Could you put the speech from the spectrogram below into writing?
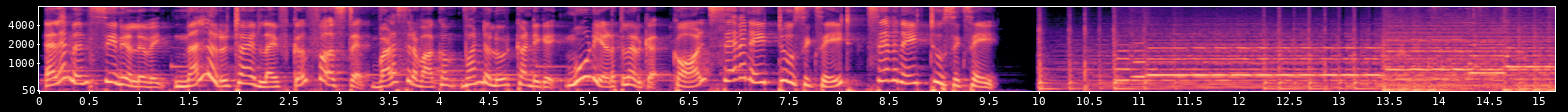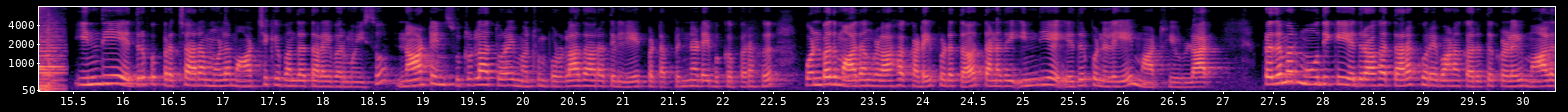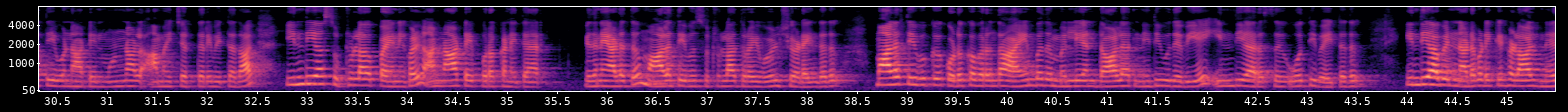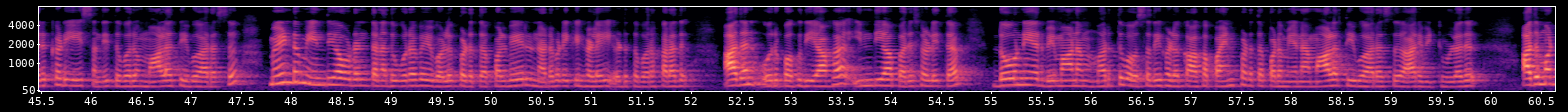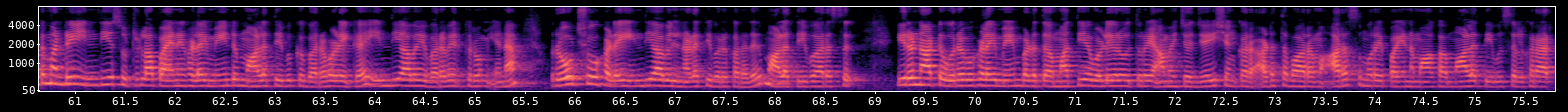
Element senior living நல்ல retired லைஃப்க்கு first step Valasaravakkam Vandalur Kandigai. மூணு இடத்துல இருக்கு. Call seven eight two six eight seven eight two six eight இந்திய எதிர்ப்பு பிரச்சாரம் மூலம் ஆட்சிக்கு வந்த தலைவர் மைசூர் நாட்டின் சுற்றுலாத்துறை மற்றும் பொருளாதாரத்தில் ஏற்பட்ட பின்னடைவுக்கு பிறகு ஒன்பது மாதங்களாக கடைபிடித்த தனது இந்திய எதிர்ப்பு நிலையை மாற்றியுள்ளார். பிரதமர் மோடிக்கு எதிராக தரக்குறைவான கருத்துக்களை மாலத்தீவு நாட்டின் முன்னாள் அமைச்சர் தெரிவித்ததால் இந்தியா சுற்றுலா பயணிகள் அந்நாட்டை புறக்கணித்தனர். இதனை அடுத்து மாலத்தீவு சுற்றுலாத்துறை வீழ்ச்சியடைந்தது மாலத்தீவுக்கு கொடுக்கவிருந்த ஐம்பது மில்லியன் டாலர் நிதியுதவியை இந்திய அரசு ஒத்திவைத்தது இந்தியாவின் நடவடிக்கைகளால் நெருக்கடியை சந்தித்து வரும் மாலத்தீவு அரசு மீண்டும் இந்தியாவுடன் தனது உறவை வலுப்படுத்த பல்வேறு நடவடிக்கைகளை எடுத்து வருகிறது. அதன் ஒரு பகுதியாக இந்தியா பரிசளித்த டோனியர் விமானம் மருத்துவ வசதிகளுக்காக பயன்படுத்தப்படும் என மாலத்தீவு அரசு அறிவித்துள்ளது. அது மட்டுமன்றி இந்திய சுற்றுலா பயணிகளை மீண்டும் மாலத்தீவுக்கு வரவழைக்க இந்தியாவை வரவேற்கிறோம் என ரோட் ஷோகளை இந்தியாவில் நடத்தி வருகிறது. மாலத்தீவு அரசு. இரு நாட்டு உறவுகளை மேம்படுத்த மத்திய வெளியுறவுத்துறை அமைச்சர் ஜெய்சங்கர் அடுத்த வாரம் அரசுமுறை பயணமாக மாலத்தீவு செல்கிறார்.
